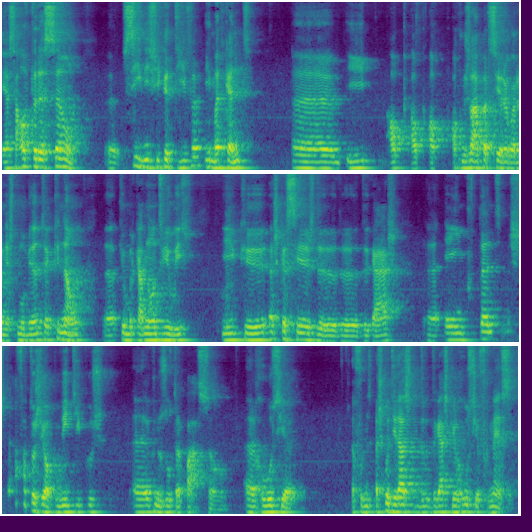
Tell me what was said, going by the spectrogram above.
essa alteração significativa e marcante. e ao, ao, ao, ao, que nos dá a aparecer agora neste momento é que não, que o mercado não anteviu isso e que a escassez de, de, de gás é importante, mas há fatores geopolíticos uh, que nos ultrapassam. A Rússia, a as quantidades de, de, gás que a Rússia fornece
